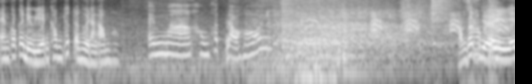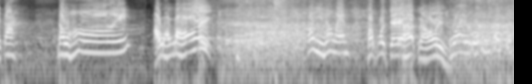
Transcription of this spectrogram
Em có cái điều gì em không thích ở người đàn ông không? em ờ, không thích đầu hối. Không thích Sao gì? kỳ vậy ta? Đầu hôi Ông không có hối. Có gì nữa không em? Tóc nó che hết rồi. Quá em cũng không thích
